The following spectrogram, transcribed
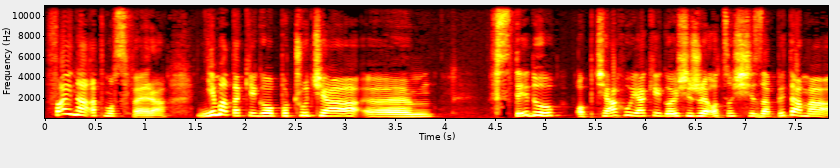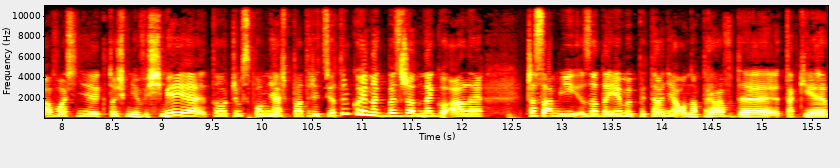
fajna atmosfera. Nie ma takiego poczucia wstydu, obciachu jakiegoś, że o coś się zapytam, a właśnie ktoś mnie wyśmieje, to o czym wspomniałaś Patrycjo, tylko jednak bez żadnego, ale czasami zadajemy pytania o naprawdę takie,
